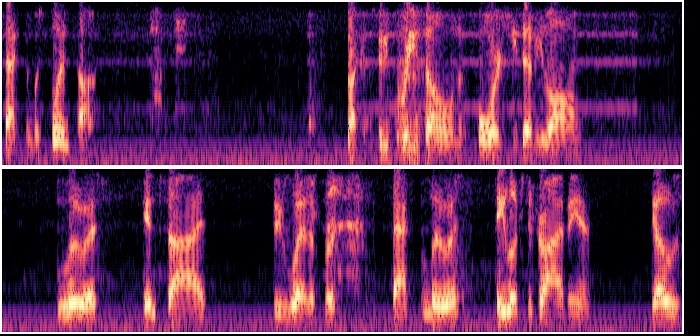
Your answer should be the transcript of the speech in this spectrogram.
back to McClintock. Like a 2-3 zone for GW Long. Lewis inside to Weatherford, back to Lewis. He looks to drive in, goes,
